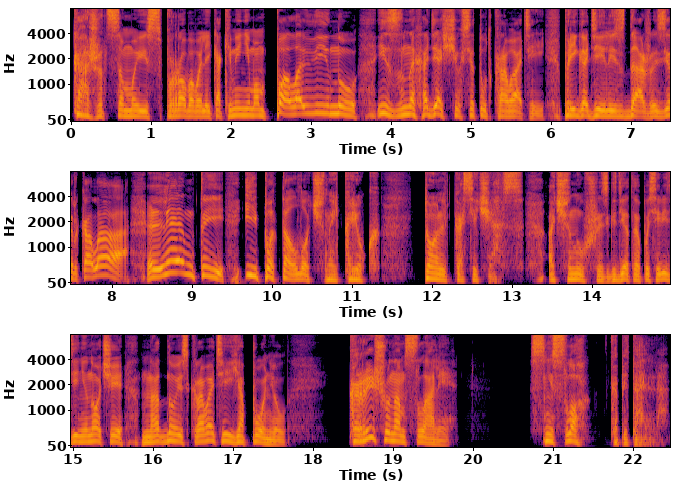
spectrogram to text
Кажется, мы испробовали как минимум половину из находящихся тут кроватей. Пригодились даже зеркала, ленты и потолочный крюк. Только сейчас, очнувшись где-то посередине ночи на одной из кроватей, я понял — крышу нам слали. Снесло капитально.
